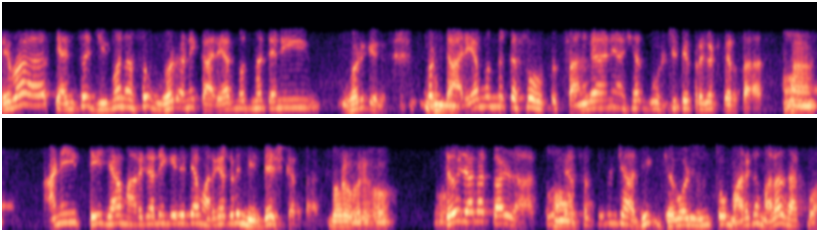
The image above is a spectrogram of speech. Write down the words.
तेव्हा त्यांचं जीवन असं उघड आणि कार्यामधनं त्यांनी उघड केलं पण कार्यामधनं कसं होतं चांगल्या आणि अशाच गोष्टी ते प्रगट करतात आणि ते ज्या मार्गाने गेले त्या मार्गाकडे निर्देश करतात बरोबर. हो तो ज्याला कळला तो हा. त्या सद्गुरूंच्या अधिक जवळ येऊन तो मार्ग मला दाखवा.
